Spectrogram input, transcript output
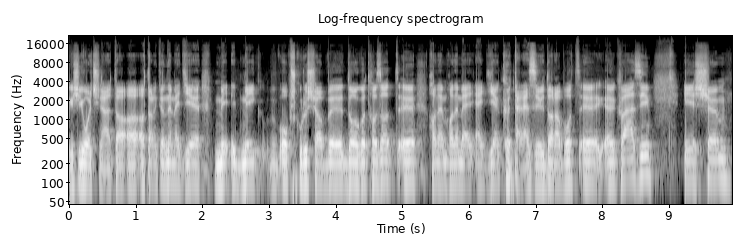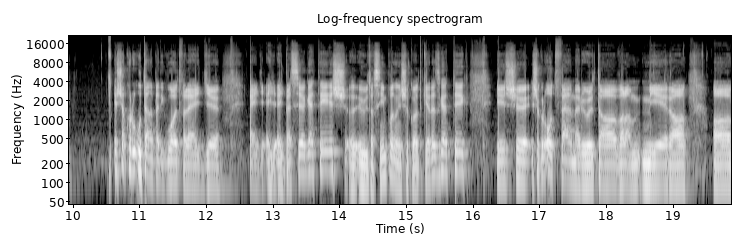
is jól csinálta a, a Tarantino, nem egy még obskurusabb dolgot hozott, hanem, hanem egy, egy ilyen kötelező darabot kvázi, és és akkor utána pedig volt vele egy, egy, egy, egy beszélgetés, ült a színpadon, és akkor ott kérdezgették, és, és akkor ott felmerült a valamiért a, a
